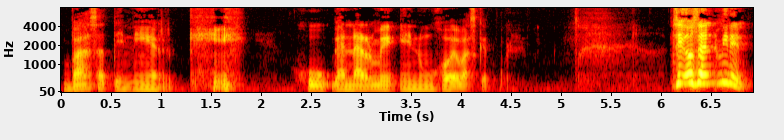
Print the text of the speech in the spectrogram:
vas a tener que ganarme en un juego de básquetbol. Sí, o sea, miren,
